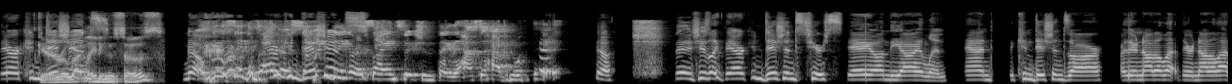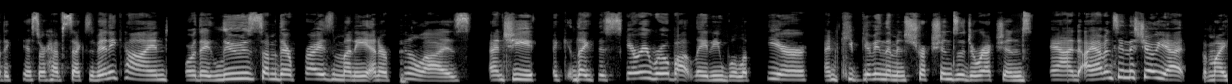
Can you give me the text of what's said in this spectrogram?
there are Scary conditions. robot lady who sews. no, I was gonna say, there are have a sewing thing or a science fiction thing that has to happen with it? She's like, there are conditions to your stay on the island, and the conditions are: are they not allowed? They're not allowed to kiss or have sex of any kind, or they lose some of their prize money and are penalized. And she, like, this scary robot lady, will appear and keep giving them instructions and directions. And I haven't seen the show yet, but my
